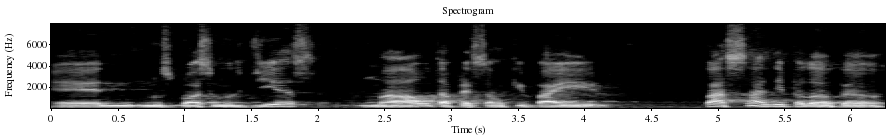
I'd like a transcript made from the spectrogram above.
é, nos próximos dias, uma alta pressão que vai passar ali pelo, pelo,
